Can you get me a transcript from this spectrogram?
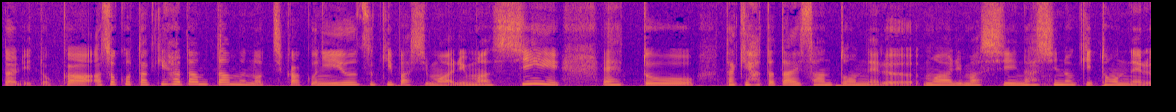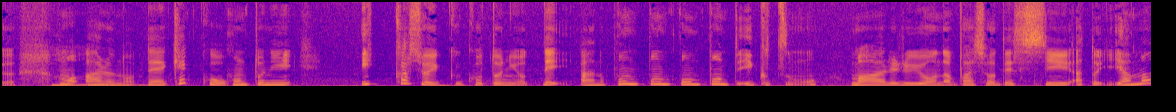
たりとかあそこ滝畑ダムの近くに夕月橋もありますし、えっと、滝畑第三トンネルもありますし梨の木トンネルもあるので、結構本当に1箇所行くことによってあのポンポンポンポンっていくつも回れるような場所ですしあと山あ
